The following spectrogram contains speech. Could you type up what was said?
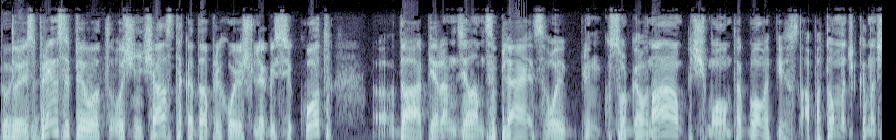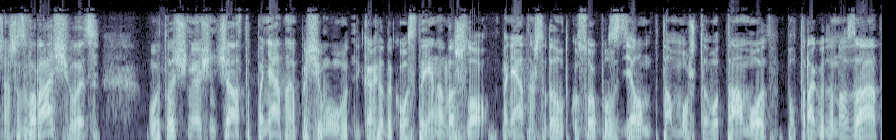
То есть, в принципе, вот очень часто, когда приходишь в Legacy код, э, да, первым делом цепляется. Ой, блин, кусок говна, почему он так был написан. А потом, когда начинаешь разворачивать, вот очень-очень часто понятно, почему вот как до такого состояния дошло. Понятно, что этот вот кусок был сделан, потому что вот там вот полтора года назад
